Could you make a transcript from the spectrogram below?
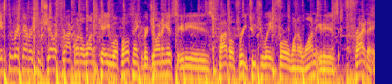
It's the Rick Emerson Show. It's Rock 101 KUFO. Thank you for joining us. It is 503 228 4101. It is Friday.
